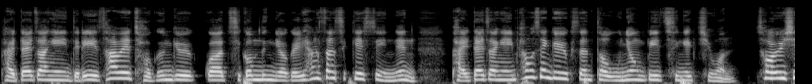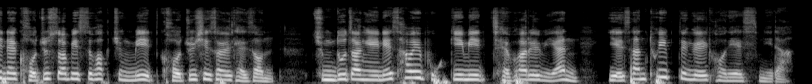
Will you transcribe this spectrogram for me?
발달장애인들이 사회 적응 교육과 직업 능력을 향상시킬 수 있는 발달장애인 평생교육센터 운영비 증액 지원, 서울시내 거주 서비스 확충 및 거주시설 개선, 중도장애인의 사회 복귀 및 재활을 위한 예산 투입 등을 건의했습니다.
